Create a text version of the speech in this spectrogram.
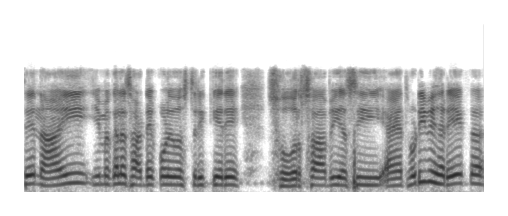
ਤੇ ਨਾ ਹੀ ਜਿਵੇਂ ਕਹਿੰਦਾ ਸਾਡੇ ਕੋਲੇ ਉਸ ਤਰੀਕੇ ਦੇ ਸੋਰਸ ਆ ਵੀ ਅਸੀਂ ਐ ਥੋੜੀ ਵੀ ਹਰੇਕ ਅ,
